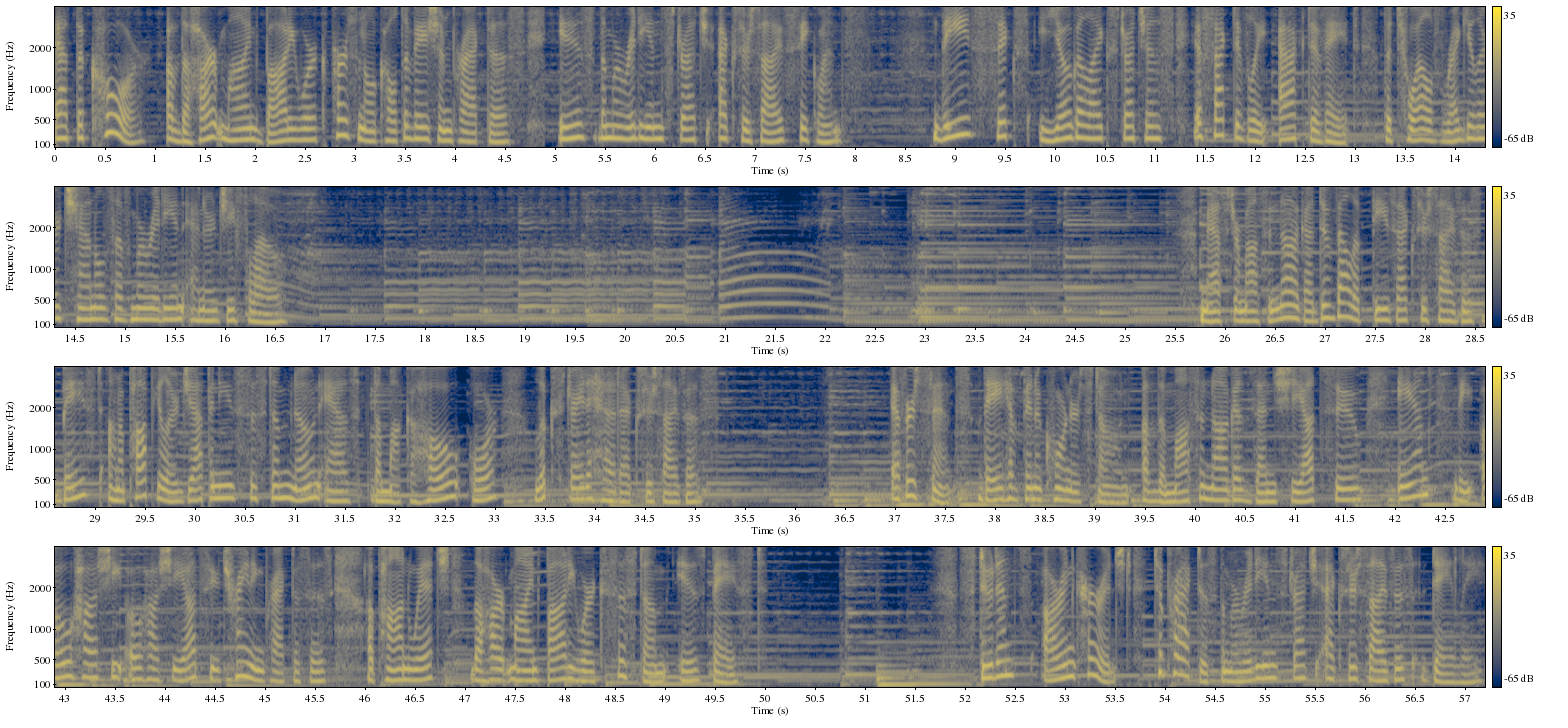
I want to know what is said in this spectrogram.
At the core of the Heart Mind Bodywork personal cultivation practice is the Meridian Stretch exercise sequence. These six yoga like stretches effectively activate the 12 regular channels of meridian energy flow. Master Masunaga developed these exercises based on a popular Japanese system known as the Makko Ho or Look Straight Ahead exercises. Ever since, they have been a cornerstone of the Masunaga Zen Shiatsu and the Ohashi Ohashiatsu training practices upon which the Heart Mind Bodywork system is based. Students are encouraged to practice the meridian stretch exercises daily.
